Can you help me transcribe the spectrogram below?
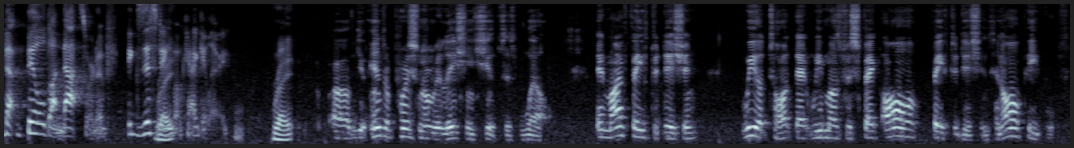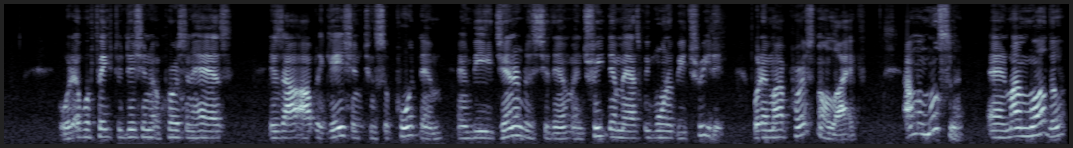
that build on that sort of existing right. vocabulary. Right. Uh, your interpersonal relationships as well. In my faith tradition, we are taught that we must respect all faith traditions and all peoples. Whatever faith tradition a person has, is our obligation to support them and be generous to them and treat them as we want to be treated. But in my personal life, I'm a Muslim, and my mother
